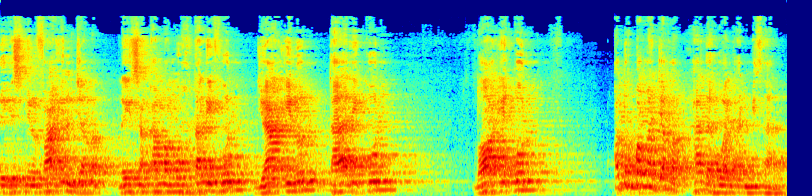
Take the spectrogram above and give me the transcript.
li ismil fa'il jama' laisa kama mukhtalifun ja'ilun tarikun dha'iqun. Qad rubama jama' hada huwa al-misal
